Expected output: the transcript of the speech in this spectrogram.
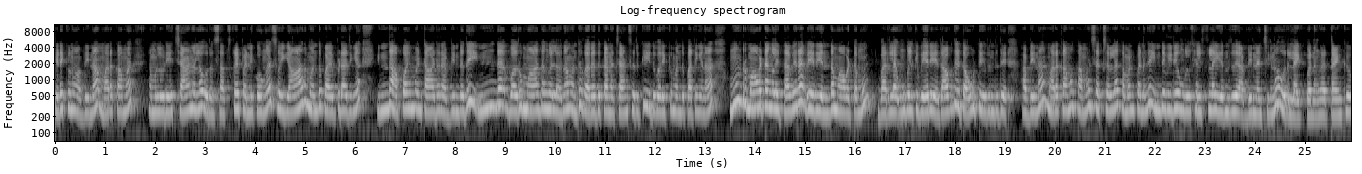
கிடைக்கணும் அப்படின்னா மறக்காமல் நம்மளுடைய சேனலை ஒரு சப்ஸ்கிரைப் பண்ணிக்கோங்க. ஸோ யாரும் வந்து பயப்படாதீங்க. இந்த அப்பாயின்மெண்ட் ஆர்டர் அப்படின்றது இந்த வரும் மாதங்களில் தான் வந்து வர்றதுக்கான சான்ஸ் இருக்குது இது வரைக்கும் வந்து பார்த்திங்கன்னா மூன்று மாவட்டங்களை தவிர வேறு எந்த மாவட்டமும் வரல. உங்கள் உங்களுக்கு வேறு ஏதாவது டவுட் இருந்தது அப்படின்னா மறக்காமல் கமெண்ட் செக்ஷனில் கமெண்ட் பண்ணுங்கள் இந்த வீடியோ உங்களுக்கு ஹெல்ப்ஃபுல்லாக இருந்தது அப்படின்னு நினச்சிங்கன்னா ஒரு லைக் பண்ணுங்கள் தேங்க்யூ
